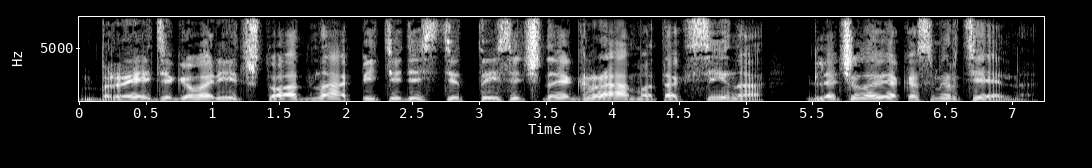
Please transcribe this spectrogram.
Брейди говорит, что одна пятидесятитысячная грамма токсина для человека смертельна.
